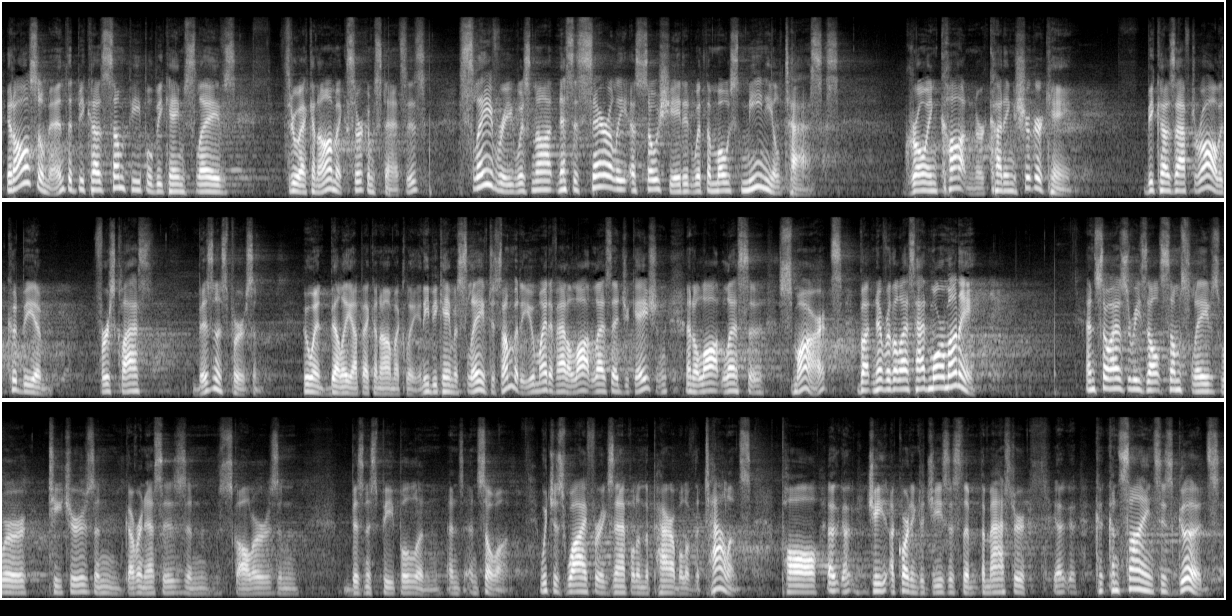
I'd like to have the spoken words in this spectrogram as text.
It also meant that because some people became slaves through economic circumstances, slavery was not necessarily associated with the most menial tasks, growing cotton or cutting sugar cane. Because after all, it could be a first class business person who went belly up economically. And he became a slave to somebody who might have had a lot less education and a lot less uh, smarts, but nevertheless had more money. And so as a result, some slaves were teachers and governesses and scholars and business people, and, and, and so on. Which is why, for example, in the parable of the talents, Paul, uh, uh according to Jesus, the, the master uh, consigns his goods,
